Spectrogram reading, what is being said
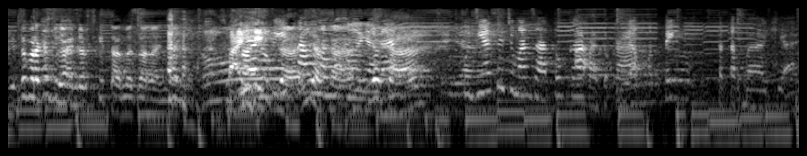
itu mereka juga endorse kita masalahnya. Baik. Iya juga, iya kan? ya Iya kan? kan? kuncinya sih cuma satu kak Apa tuh, Kak? yang penting tetap bahagia aja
